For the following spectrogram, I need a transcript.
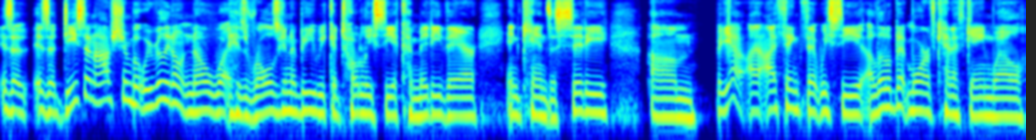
is a is a decent option, but we really don't know what his role is going to be. We could totally see a committee there in Kansas City. Um, but yeah, I, I think that we see a little bit more of Kenneth Gainwell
